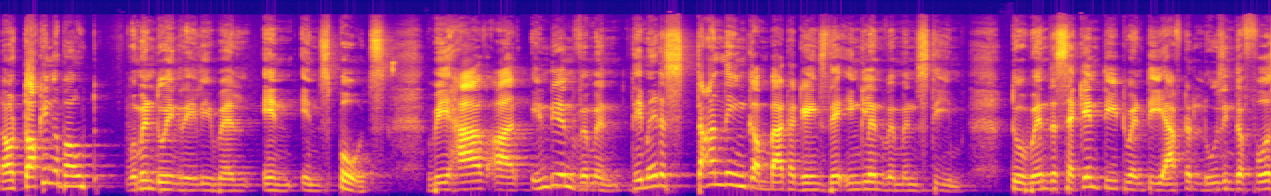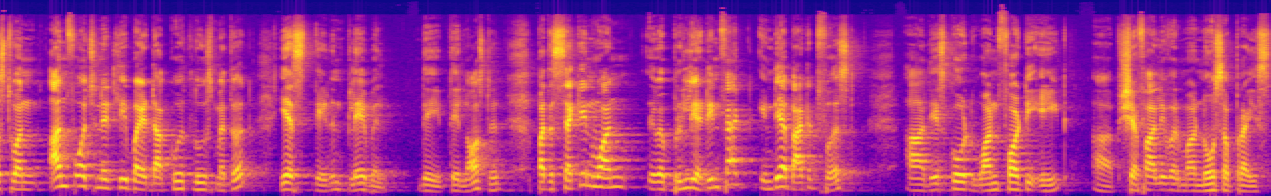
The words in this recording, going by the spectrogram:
Now, talking about women doing really well in, in sports, we have our Indian women. They made a stunning comeback against the England women's team to win the second T20 after losing the first one, unfortunately, by Duckworth Lewis method. Yes, they didn't play well. They, they lost it. But the second one, they were brilliant. In fact, India batted first. Uh, they scored 148. Uh, Shefali Verma, no surprise,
